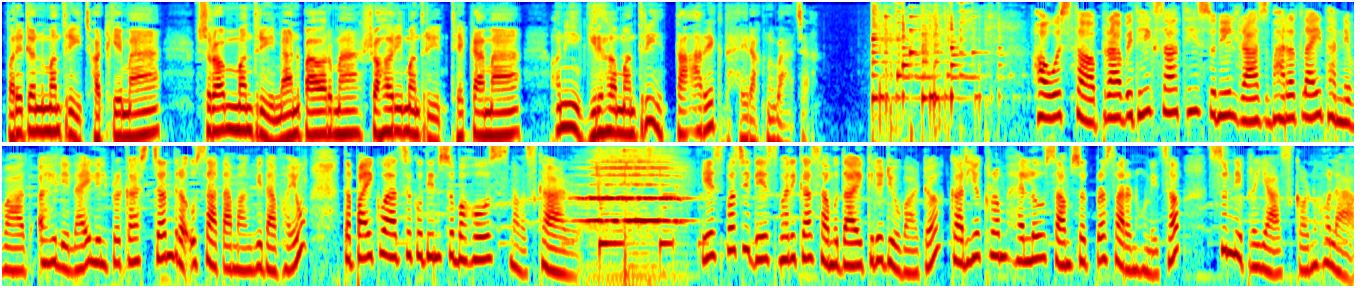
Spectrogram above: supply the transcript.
पर्यटन मन्त्री छट्केमा श्रम मन्त्री म्यान पावरमा शहरी मन्त्री ठेक्कामा अनि गृह मन्त्री तारेक धाइराख्नु भएको छ। हवस् त प्राविधिक साथी सुनिल राज भारतलाई धन्यवाद। अहिलेलाई लील प्रकाश चन्द्र उषा तामाङ विदा भयौं। तपाईँको आजको दिन शुभ होस्। नमस्कार। यसपछि देशभरिका सामुदायिक रेडियोबाट कार्यक्रम हेलो सांसद प्रसारण हुनेछ। सुन्ने प्रयास गर्नुहोला।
